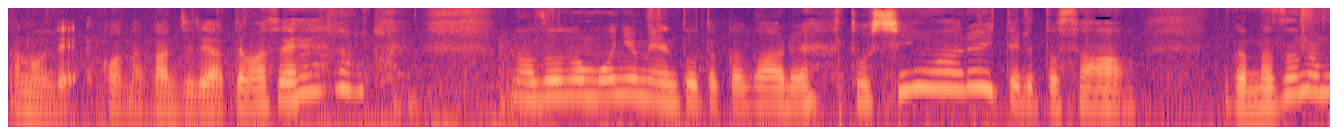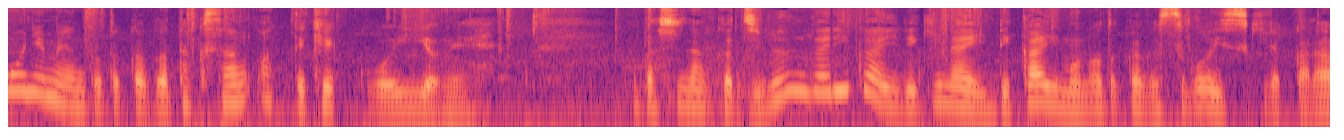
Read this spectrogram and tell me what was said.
なのでこんな感じでやってますえー、なんか謎のモニュメントとかがある。都心を歩いてるとさなんか謎のモニュメントとかがたくさんあって結構いいよね。私なんか自分が理解できないでかいものとかがすごい好きだから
